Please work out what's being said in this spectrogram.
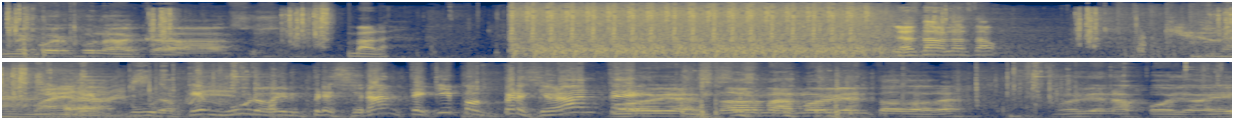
En mi cuerpo una AK. Vale. Le has dado, le has dado. Bueno, Muro, qué muro, impresionante, equipo, impresionante. Muy bien, Norma, muy bien todo, eh. Muy bien apoyo ahí,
